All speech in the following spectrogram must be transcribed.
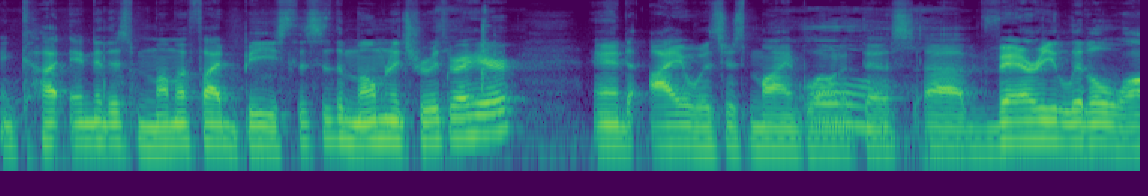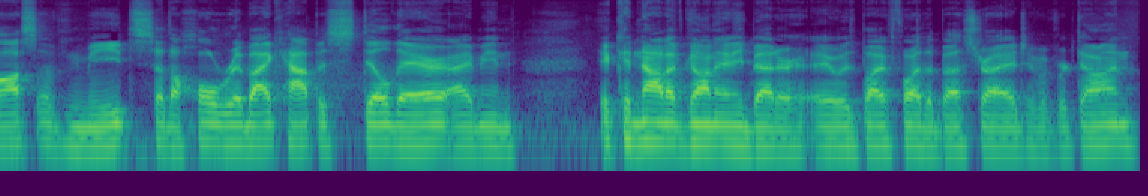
and cut into this mummified beast. This is the moment of truth right here. And I was just mind blown at this. Uh, very little loss of meat. So the whole ribeye cap is still there. I mean, it could not have gone any better. It was by far the best dry I've ever done.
